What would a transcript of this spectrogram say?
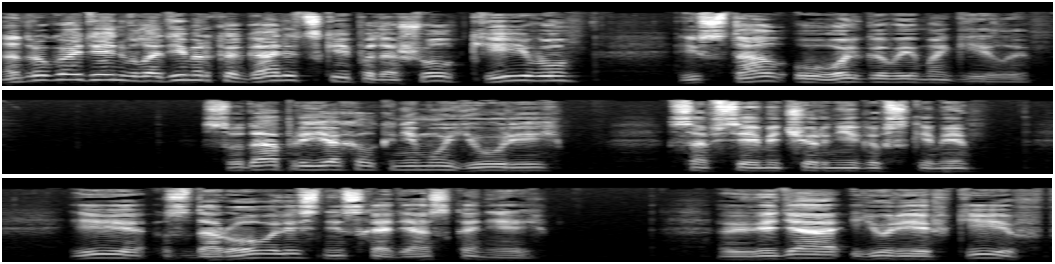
На другой день Владимир Галицкий подошел к Киеву и стал у Ольговой могилы. Сюда приехал к нему Юрий, со всеми черниговскими и здоровались, не сходя с коней. Введя Юрия в Киев,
